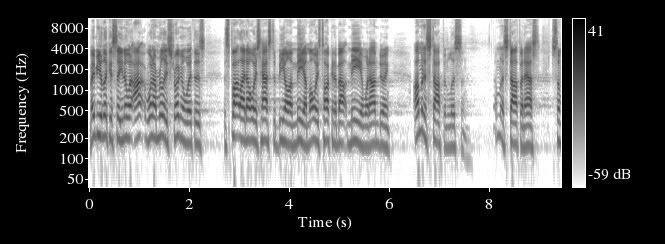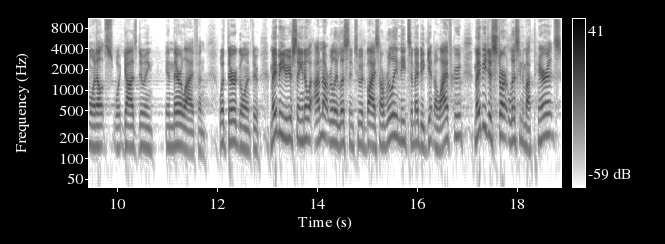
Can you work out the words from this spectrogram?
Maybe you look and say, you know what? I, what I'm really struggling with is the spotlight always has to be on me. I'm always talking about me and what I'm doing. I'm going to stop and listen. I'm going to stop and ask someone else what God's doing in their life and what they're going through. Maybe you're saying, you know what, I'm not really listening to advice. I really need to maybe get in a life group. Maybe just start listening to my parents.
